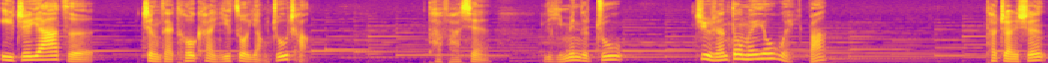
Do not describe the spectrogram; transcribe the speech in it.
一只鸭子正在偷看一座养猪场，它发现里面的猪居然都没有尾巴。他转身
